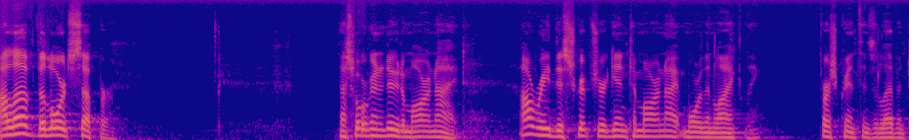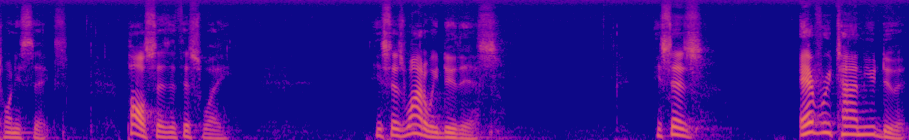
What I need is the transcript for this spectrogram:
I love the Lord's Supper. That's what we're going to do tomorrow night. I'll read this scripture again tomorrow night, more than likely. 1 Corinthians 11 26. Paul says it this way He says, Why do we do this? He says, Every time you do it,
